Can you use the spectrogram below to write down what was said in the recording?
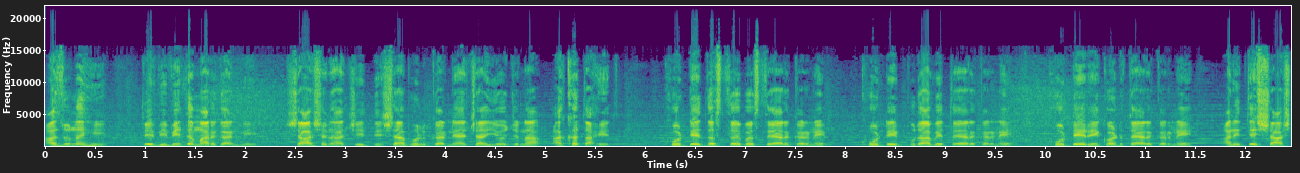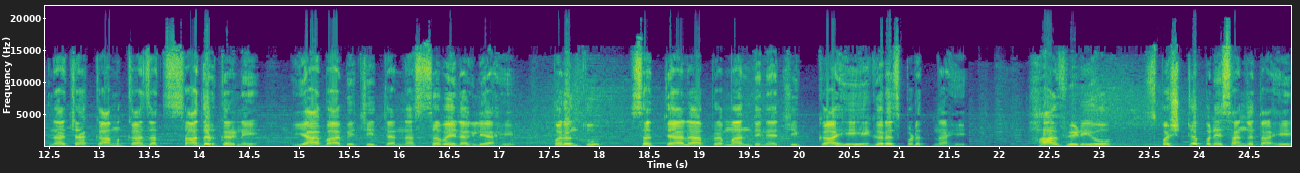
अजूनही ते विविध मार्गांनी शासनाची दिशाभूल करण्याच्या योजना आखत आहेत. खोटे दस्तऐवज तयार करणे खोटे पुरावे तयार करणे खोटे रेकॉर्ड तयार करणे आणि ते शासनाच्या कामकाजात सादर करणे या बाबीची त्यांना सवय लागली आहे. परंतु सत्याला प्रमाण देण्याची काहीही गरज पडत नाही. हा व्हिडिओ स्पष्टपणे सांगत आहे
